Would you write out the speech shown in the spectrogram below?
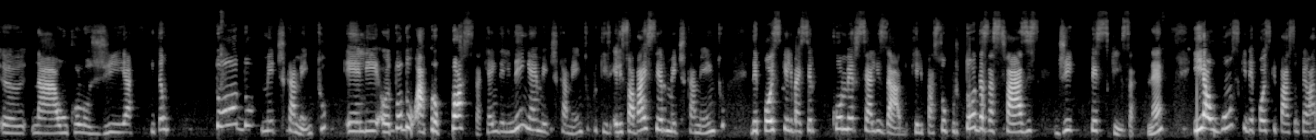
uh, na oncologia. Então, todo medicamento, ele, todo a proposta, que ainda ele nem é medicamento, porque ele só vai ser medicamento depois que ele vai ser comercializado, que ele passou por todas as fases de pesquisa, né? E alguns que depois que passam pela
